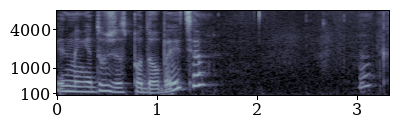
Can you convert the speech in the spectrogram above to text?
Він мені дуже сподобається. Так.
